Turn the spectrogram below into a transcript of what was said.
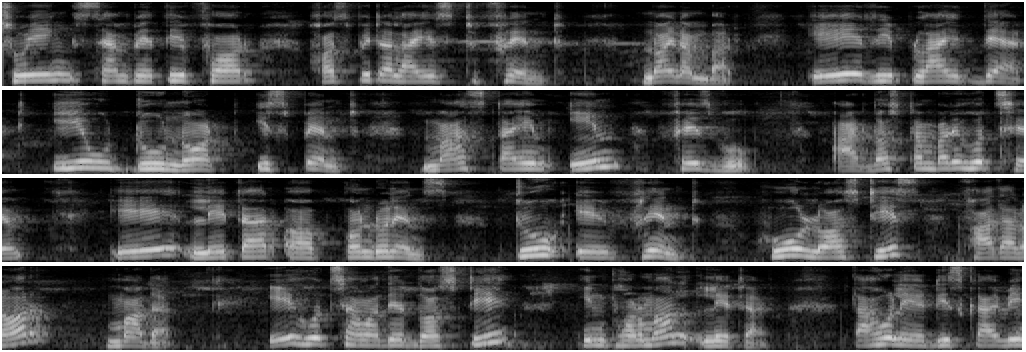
showing sympathy for hospitalised friend নয় number a reply that you do not spend much time in Facebook আর দশ নম্বরে হচ্ছে a letter of condolence to a friend who lost his father or mother এ হচ্ছে আমাদের দশটি ইনফর্মাল লেটার তাহলে describing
